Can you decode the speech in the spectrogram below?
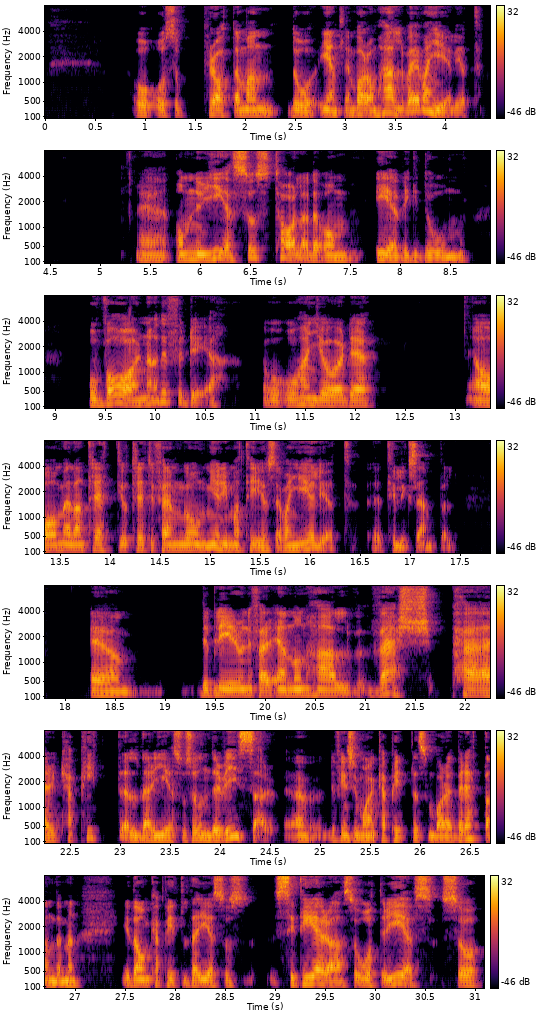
Och, och så pratar man då egentligen bara om halva evangeliet. Eh, om nu Jesus talade om evig dom och varnade för det och, och han gör det ja, mellan 30 och 35 gånger i Matteus evangeliet eh, till exempel. Eh, det blir ungefär en och en halv vers per kapitel där Jesus undervisar. Eh, det finns ju många kapitel som bara är berättande, men i de kapitel där Jesus citeras och återges så,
